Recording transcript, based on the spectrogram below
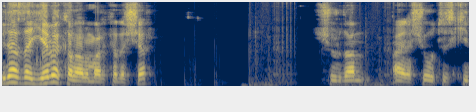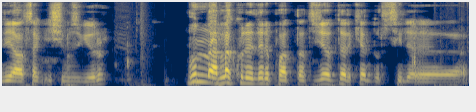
Biraz da yemek alalım arkadaşlar. Şuradan aynen şu 30 kiliyi alsak işimizi görür. Bunlarla kuleleri patlatacağız derken dur sil ee,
